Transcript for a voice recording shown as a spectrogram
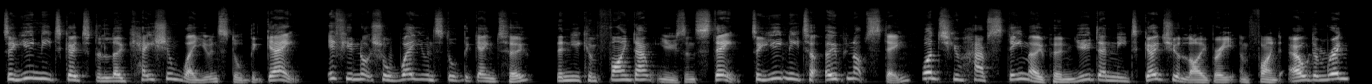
So you need to go to the location where you installed the game. If you're not sure where you installed the game to, then you can find out using Steam. So you need to open up Steam. Once you have Steam open, you then need to go to your library and find Elden Ring,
